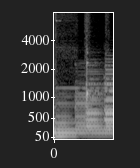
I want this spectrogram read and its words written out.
Música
